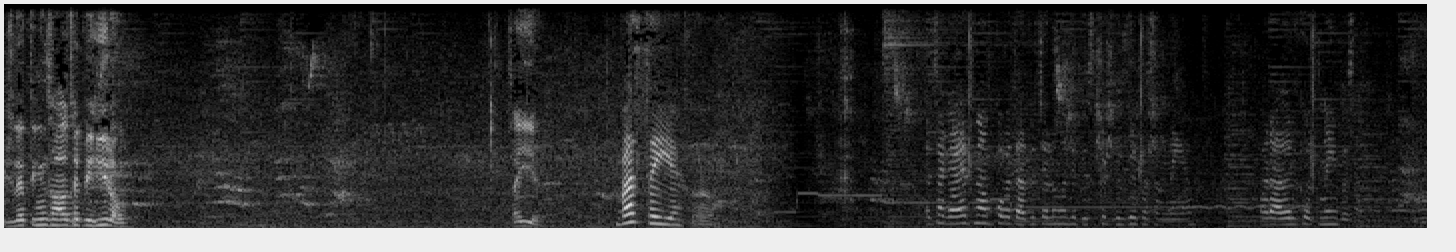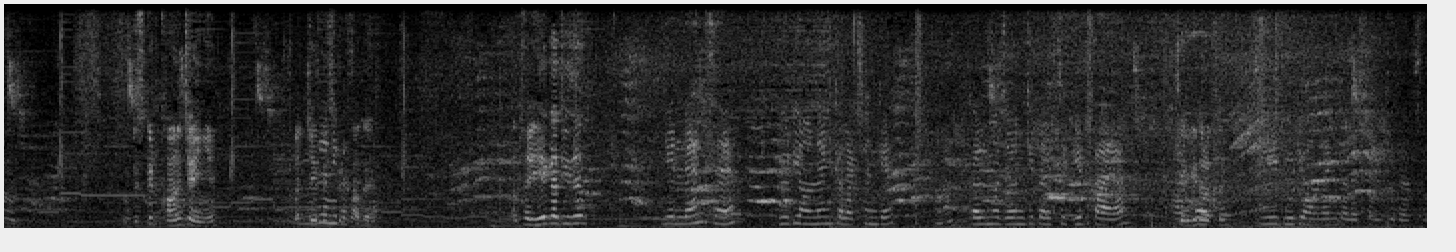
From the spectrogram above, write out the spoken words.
पिछले तीन साल से पी ही रहा हूँ। सही है। बस सही है। हाँ। अच्छा गायस मैं आपको बता बताती चलो मुझे बिस्किट बिल्कुल पसंद नहीं है और आदल को उतना ही पसंद है। बिस्किट खाने चाहिए। बच्चे नहीं बिस्किट पसंद खाते हैं। अच्छा ये क्या चीज़ है? ये लेंस है ब्यूटी ऑनलाइन कलेक्शन के। कल मुझे उनकी तरफ़ से गिफ्ट आया। किनकी तरफ़ से? ये ब्यूटी ऑनलाइन कलेक्शन की तरफ़ से।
